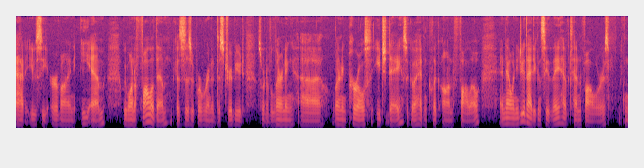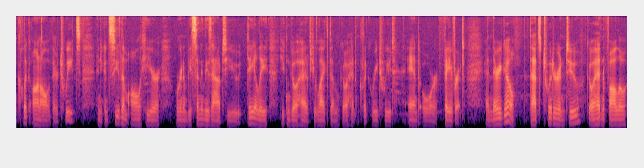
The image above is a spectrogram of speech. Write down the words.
at UC Irvine EM. We want to follow them because this is where we're going to distribute sort of learning, uh, learning pearls each day. So go ahead and click on follow. And now when you do that, you can see they have 10 followers. We can click on all of their tweets and you can see them all here. We're going to be sending these out to you daily. You can go ahead, if you like them, go ahead and click retweet and or favorite. And there you go. That's Twitter in 2. Go ahead and follow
